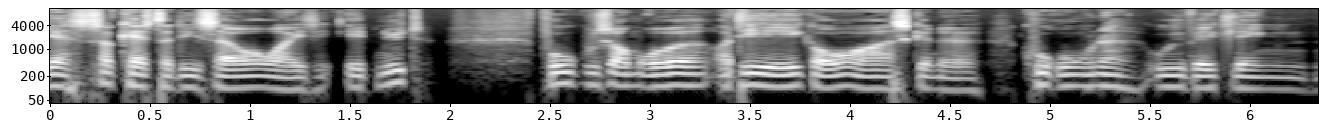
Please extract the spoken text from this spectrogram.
ja, så kaster de sig over et, et nyt fokusområde, og det er ikke overraskende corona-udviklingen.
